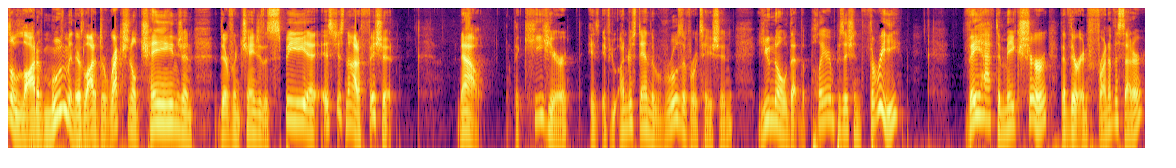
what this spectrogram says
there's a lot of movement. There's a lot of directional change and different changes of speed. It's just not efficient. Now, the key here is if you understand the rules of rotation, you know that the player in position three, they have to make sure that they're in front of the setter,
